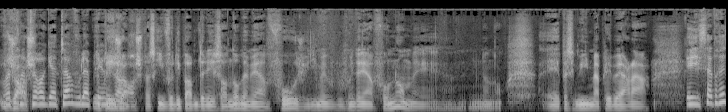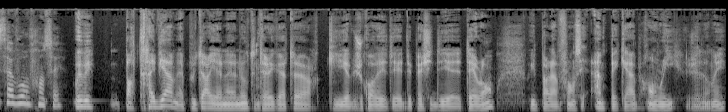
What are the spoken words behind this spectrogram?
votre interrogateur, vous l'appelez Georges Georges, parce qu'il voulait pas me donner son nom, mais un faux. Je lui ai dit, mais vous pouvez me donner un faux nom, mais non, non. Et parce que lui, il m'appelait Bernard. Et il s'adresse à vous en français Oui, oui, pas très bien, mais plus tard, il y en a un autre interrogateur qui, je crois, avait été dépêché de Téhéran. Il parle un français impeccable, Henri, j'ai nommé.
